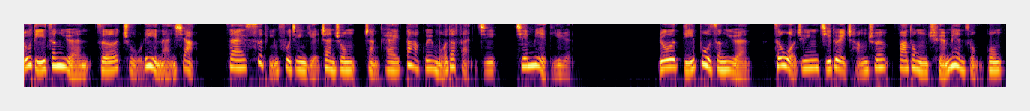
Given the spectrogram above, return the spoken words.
如敌增援，则主力南下，在四平附近野战中展开大规模的反击，歼灭敌人；如敌不增援，则我军即对长春发动全面总攻，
